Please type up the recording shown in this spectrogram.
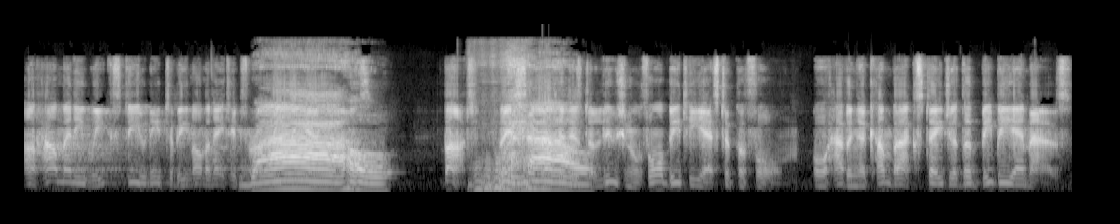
uh, how many weeks do you need to be nominated for a BBMAs? Wow. But they said that it is delusional for BTS to perform, or having a comeback stage at the BBMAs.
